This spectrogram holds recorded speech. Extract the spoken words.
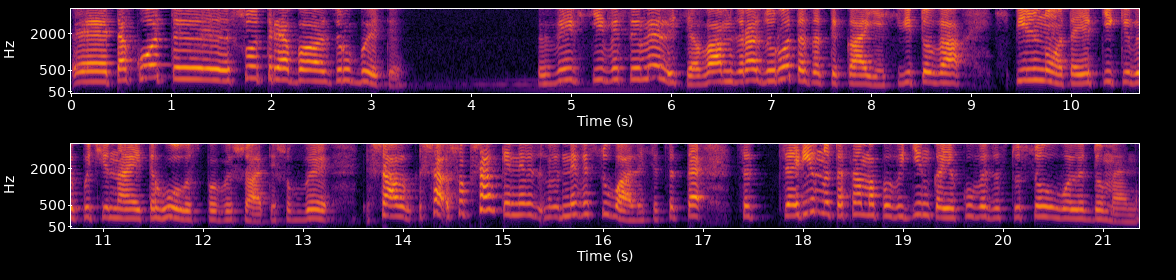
Е, так от, е, що треба зробити? Ви всі веселилися, вам зразу рота затикає світова спільнота, як тільки ви починаєте голос повишати, щоб ви шав, ша, щоб шавки не, не висувалися. Це, те, це, це рівно та сама поведінка, яку ви застосовували до мене.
